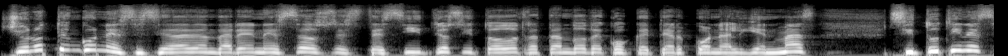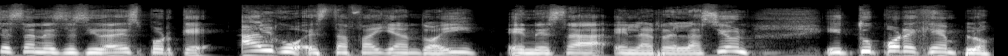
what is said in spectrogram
yo no tengo necesidad de andar en esos este, sitios y todo tratando de coquetear con alguien más. Si tú tienes esa necesidad es porque algo está fallando ahí en esa, en la relación. Y tú, por ejemplo,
